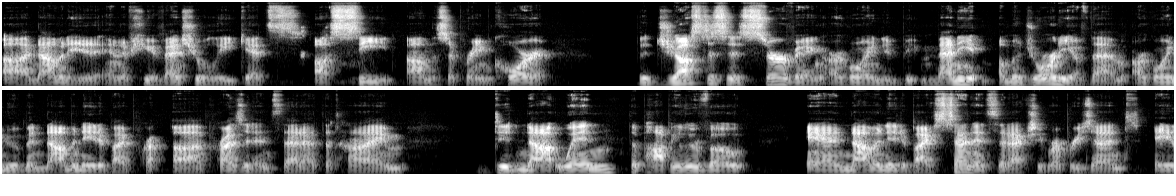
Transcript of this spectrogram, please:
uh, nominated, and if she eventually gets a seat on the Supreme Court, the justices serving are going to be many, a majority of them are going to have been nominated by pre- uh, presidents that at the time did not win the popular vote and nominated by senates that actually represent a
